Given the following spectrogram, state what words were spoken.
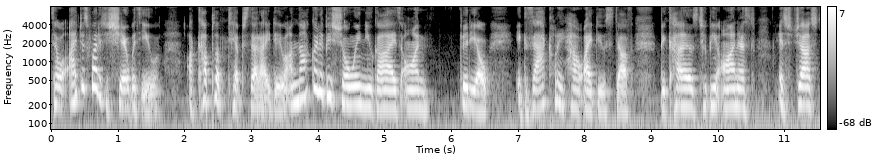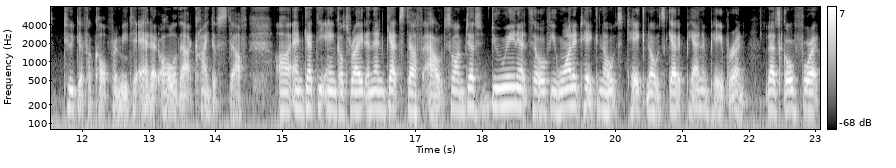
So I just wanted to share with you a couple of tips that I do. I'm not going to be showing you guys on video exactly how I do stuff because, to be honest, it's just too difficult for me to edit all of that kind of stuff uh, and get the angles right and then get stuff out. So I'm just doing it. So if you want to take notes, take notes, get a pen and paper and let's go for it.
